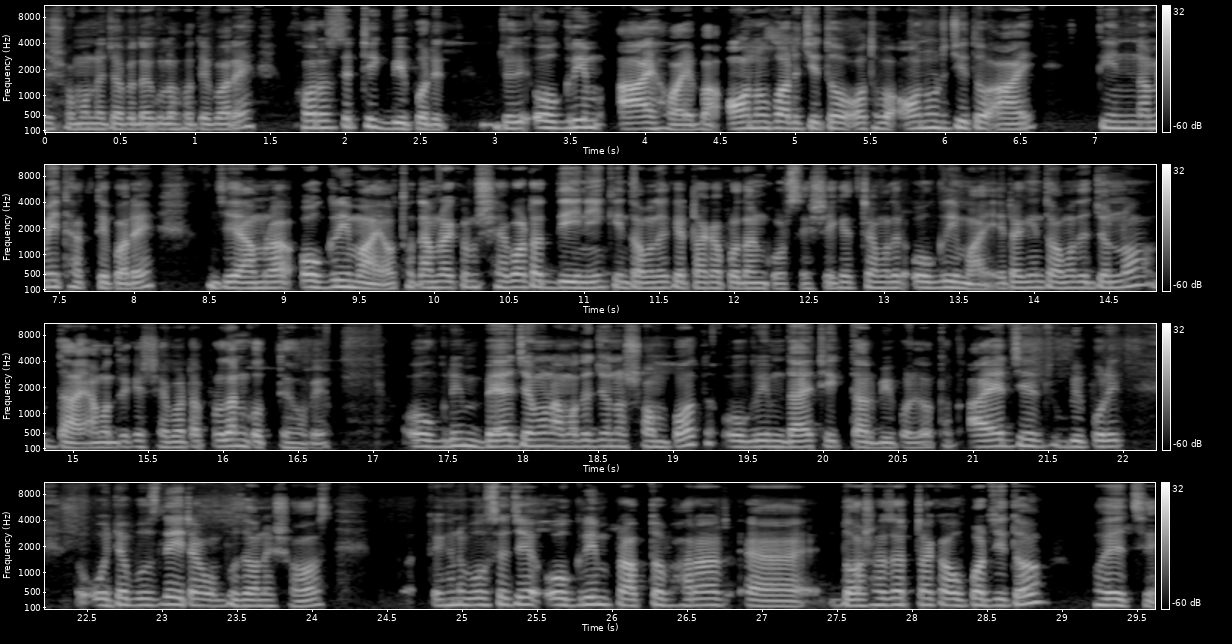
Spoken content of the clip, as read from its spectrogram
যে সমন্বয় জাবেদাগুলো হতে পারে, খরচের ঠিক বিপরীত। যদি অগ্রিম আয় হয় বা অনুপার্জিত অথবা অনর্জিত আয় তিন নামেই থাকতে পারে যে আমরা অগ্রিম আয়, অর্থাৎ আমরা এখন সেবাটা দিইনি কিন্তু আমাদেরকে টাকা প্রদান করছে। সেক্ষেত্রে আমাদের অগ্রিম আয়, এটা কিন্তু আমাদের জন্য দায়, আমাদেরকে সেবাটা প্রদান করতে হবে। অগ্রিম ব্যয় যেমন আমাদের জন্য সম্পদ, অগ্রিম দায় ঠিক তার বিপরীত, অর্থাৎ আয়ের যে বিপরীত, তো ওইটা বুঝলে এটা বোঝা অনেক সহজ। এখানে বলছে যে অগ্রিম প্রাপ্ত ভাড়ার দশ হাজার টাকা উপার্জিত হয়েছে,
